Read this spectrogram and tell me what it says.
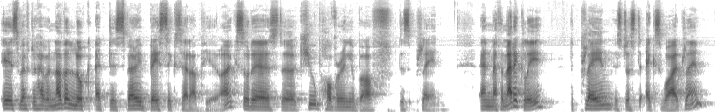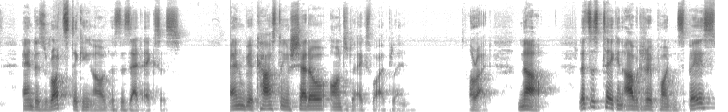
is we have to have another look at this very basic setup here. Right? So there's the cube hovering above this plane. And mathematically, the plane is just the xy plane, and this rod sticking out is the z-axis. And we're casting a shadow onto the xy plane. All right, now let's just take an arbitrary point in space.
